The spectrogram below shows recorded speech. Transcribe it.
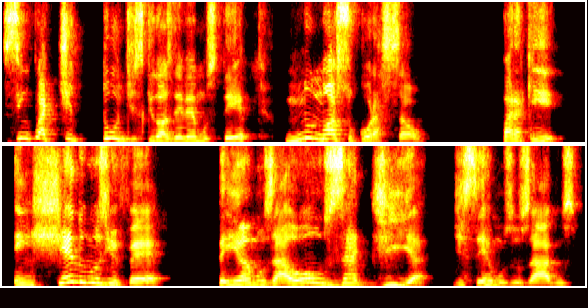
cinco atitudes que nós devemos ter no nosso coração, para que, enchendo-nos de fé, tenhamos a ousadia de sermos usados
